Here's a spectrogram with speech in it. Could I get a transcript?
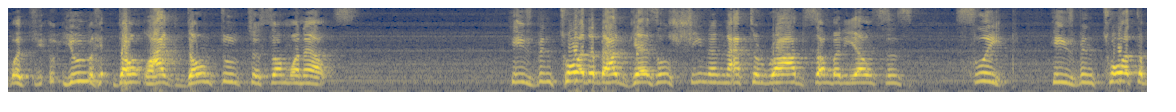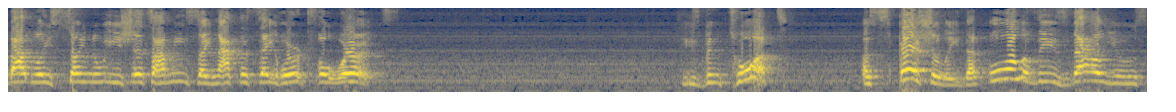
What you, you don't like, don't do to someone else. He's been taught about Gezel Shina, not to rob somebody else's sleep. He's been taught about loisoinu ishes amisai, not to say hurtful words. He's been taught, especially, that all of these values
